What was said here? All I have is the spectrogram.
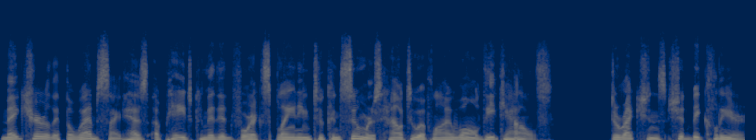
make sure that the website has a page committed for explaining to consumers how to apply wall decals. Directions should be clear,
